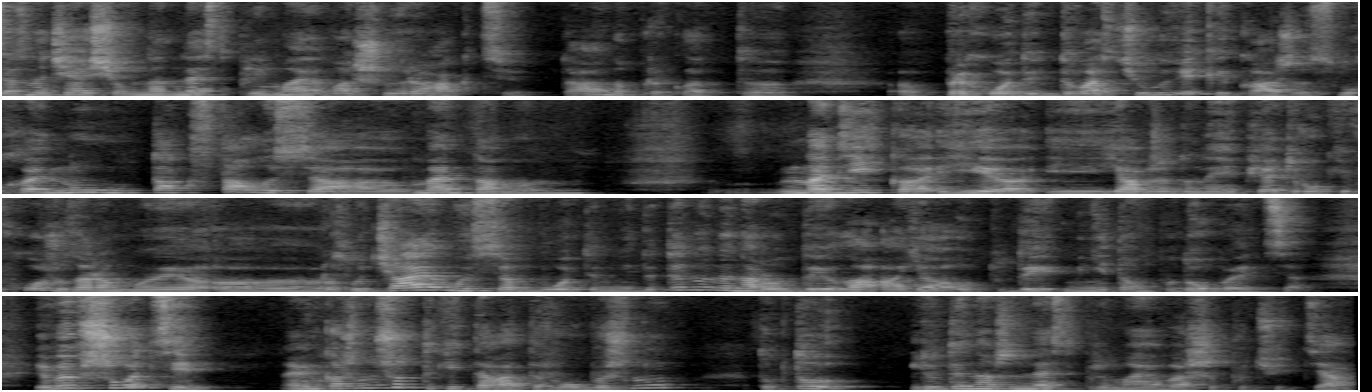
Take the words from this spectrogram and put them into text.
Це означає, що вона не сприймає вашу реакцію. Да? Наприклад, е, е, приходить до вас чоловік і каже: Слухай, ну так сталося, в мене там он, надійка є, і я вже до неї 5 років ходжу. Зараз ми е, розлучаємося, бо ти мені дитину не народила, а я от туди мені там подобається. І ви в шоці. А він каже: ну що ти такий театр робиш? Ну, тобто людина вже не сприймає ваше почуття.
